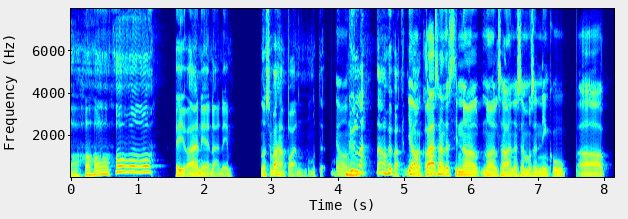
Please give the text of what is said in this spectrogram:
ha, ha, ha. Ei ole ääni enää niin. No se vähän painunut, mutta Joo. kyllä, nämä on hyvät. Joo, pääsääntöisesti noilla noil saa aina semmoisen niinku, uh,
